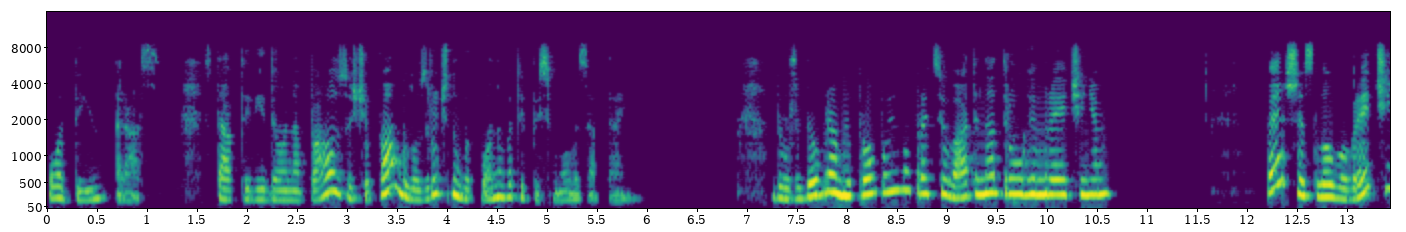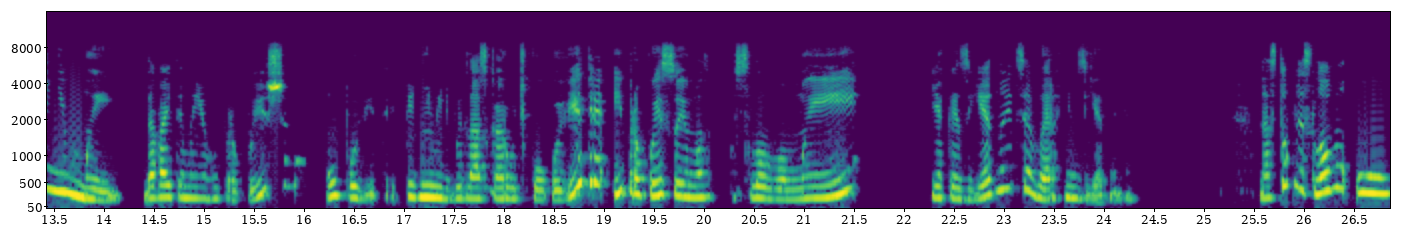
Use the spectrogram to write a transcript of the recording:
один раз. Ставте відео на паузу, щоб вам було зручно виконувати письмове завдання. Дуже добре, ми пробуємо працювати над другим реченням. Перше слово в реченні ми. Давайте ми його пропишемо у повітрі. Підніміть, будь ласка, ручку у повітря і прописуємо слово ми, яке з'єднується верхнім з'єднанням. Наступне слово у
